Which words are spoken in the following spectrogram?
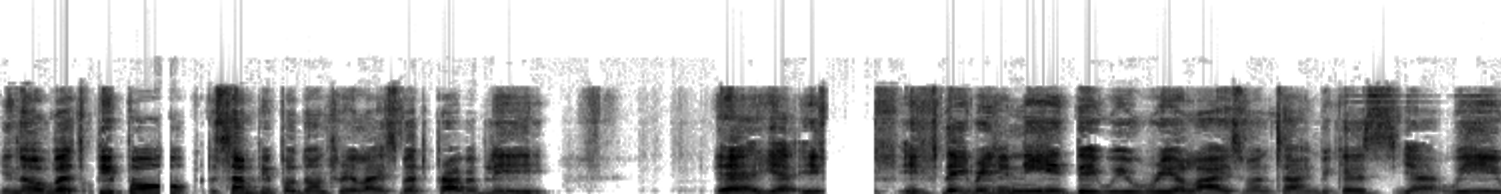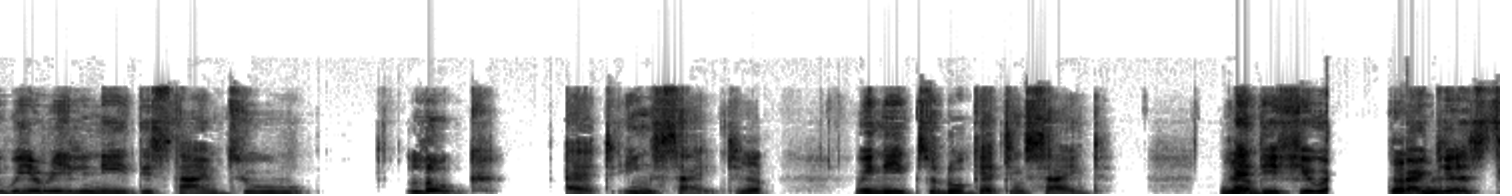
you know but people some people don't realize but probably yeah yeah if if they really need they will realize one time because yeah we we really need this time to look at inside. Yeah, we need to look at inside. Yeah, and if you are definitely. just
